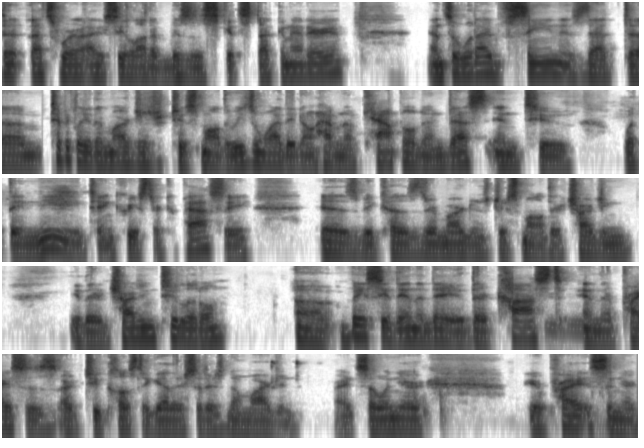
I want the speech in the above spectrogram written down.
th- that's where I see a lot of business get stuck in that area. And so, what I've seen is that um, typically their margins are too small. The reason why they don't have enough capital to invest into what they need to increase their capacity is because their margins are too small. They're charging either charging too little uh, basically at the end of the day, their cost mm-hmm. and their prices are too close together, so there's no margin, right? So when your your price and your,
